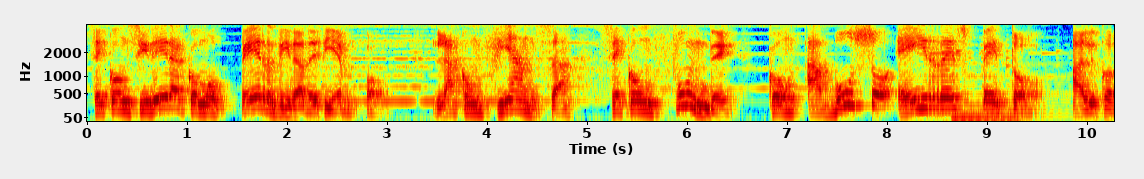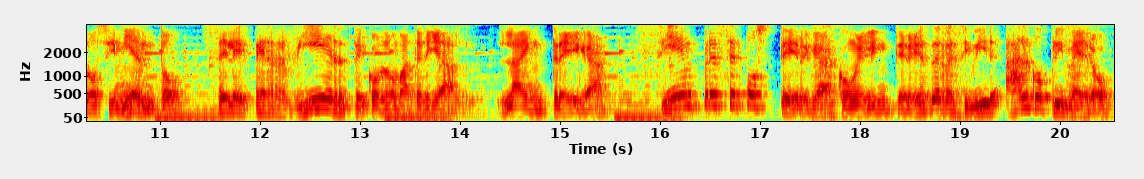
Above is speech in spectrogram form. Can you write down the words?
se considera como pérdida de tiempo. La confianza se confunde con abuso e irrespeto. Al conocimiento se le pervierte con lo material. La entrega siempre se posterga con el interés de recibir algo primero,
